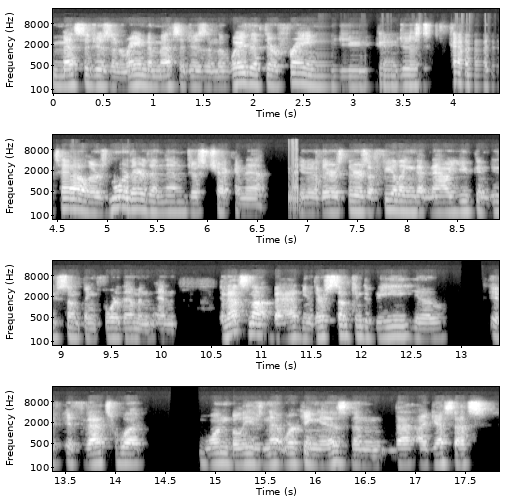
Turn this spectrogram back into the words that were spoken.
messages and random messages, and the way that they're framed, you can just kind of tell there's more there than them just checking in. You know, there's there's a feeling that now you can do something for them, and and and that's not bad. You know, there's something to be. You know, if if that's what one believes networking is, then that I guess that's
